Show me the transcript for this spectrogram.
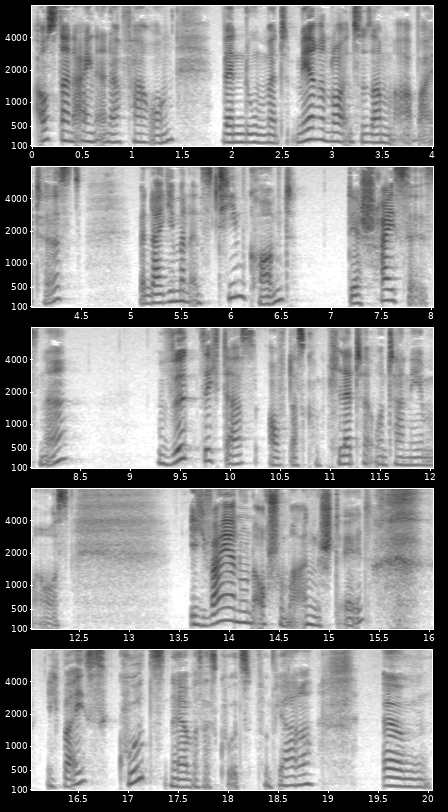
aus deiner eigenen Erfahrung, wenn du mit mehreren Leuten zusammenarbeitest, wenn da jemand ins Team kommt, der scheiße ist, ne? Wirkt sich das auf das komplette Unternehmen aus. Ich war ja nun auch schon mal angestellt. Ich weiß, kurz, naja, was heißt kurz? Fünf Jahre. Ähm,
